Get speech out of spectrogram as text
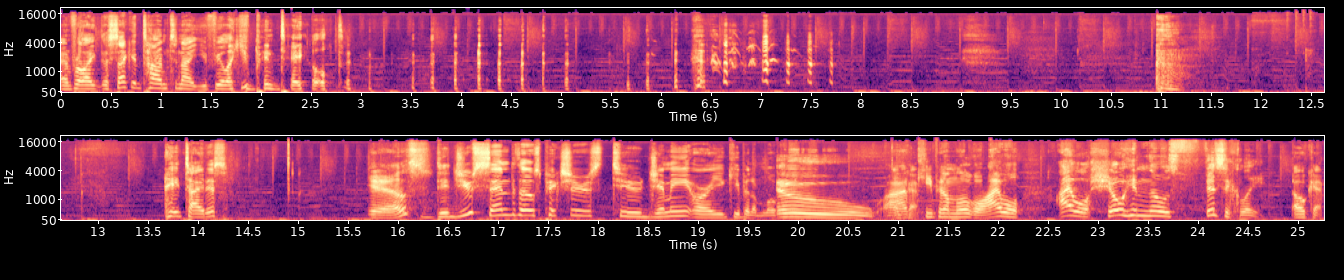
And for like the second time tonight, you feel like you've been tailed. Hey, Titus. Yes. Did you send those pictures to Jimmy, or are you keeping them local? No, I'm keeping them local. I will. I will show him those physically Okay,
